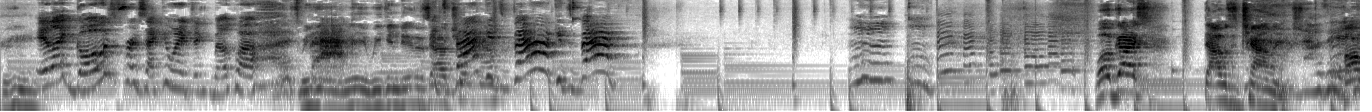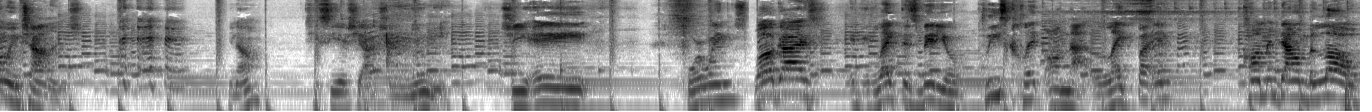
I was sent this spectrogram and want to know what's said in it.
Can. It like goes for a second when I drink milk, but ah, it's We back. can, we, we can do this it's outro back. now. It's back. It's back. Mm, mm. Well, guys, that was a challenge. That was it. Hot wing challenge. You know, to see if she actually knew me. She ate four wings. Well, guys, if you like this video, please click on that like button, comment down below,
